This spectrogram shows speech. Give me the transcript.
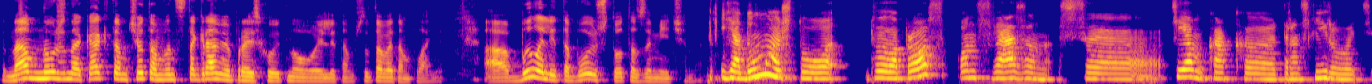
Нам нужно, как там, что там в Инстаграме происходит новое или там что-то в этом плане. А было ли тобой что-то замечено? Я думаю, что твой вопрос, он связан с э, тем, как э, транслировать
